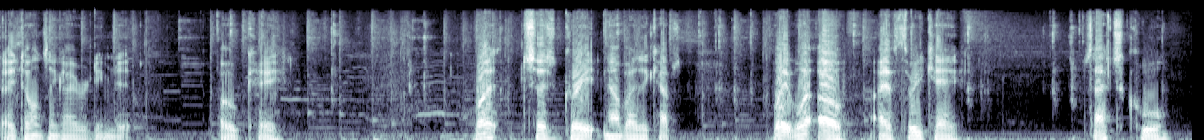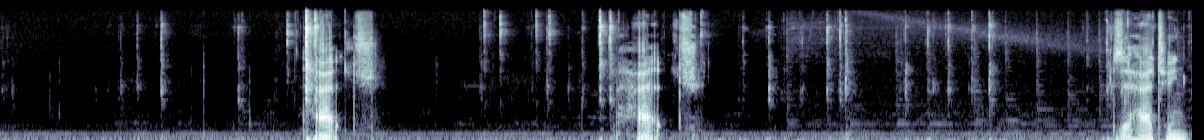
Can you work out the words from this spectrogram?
I don't think I redeemed it. Okay. What? It says great, now buy the caps. Wait, what? Oh, I have 3k. That's cool. Hatch. Hatch. Is it hatching?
